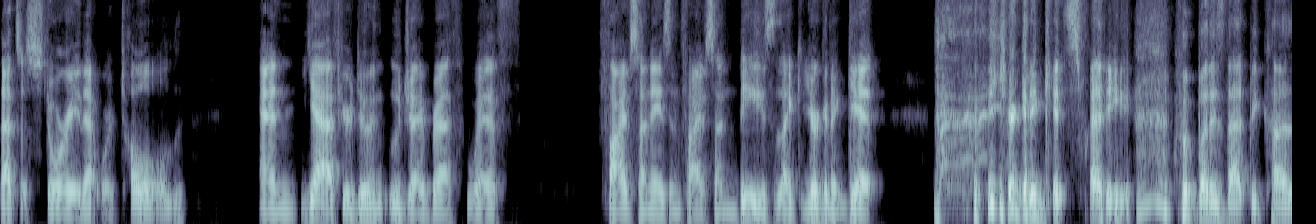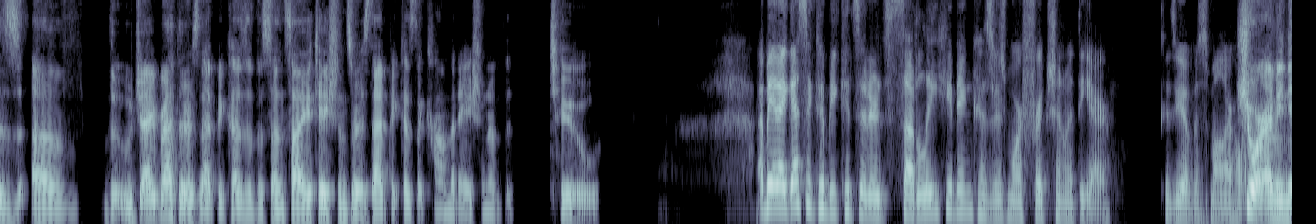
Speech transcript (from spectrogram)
that's a story that we're told. And yeah, if you're doing ujjayi breath with five sun A's and five sun B's, like you're gonna get you're gonna get sweaty. but is that because of the ujjayi breath, or is that because of the sun salutations, or is that because the combination of the two? I mean, I guess it could be considered subtly heating because there's more friction with the air because you have a smaller hole. Sure, I mean,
